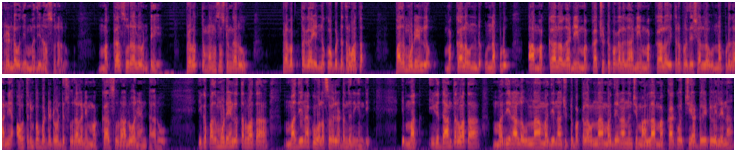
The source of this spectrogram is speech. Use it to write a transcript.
రెండవది మదీనా సూరాలు. మక్కా సూరాలు అంటే ప్రవక్త మొహమ్మద్ అస్లం గారు ప్రవక్తగా ఎన్నుకోబడ్డ తర్వాత పదమూడేండ్లు మక్కాలో ఉండ ఉన్నప్పుడు ఆ మక్కాలో కానీ మక్కా చుట్టుపక్కల కానీ మక్కాలో ఇతర ప్రదేశాల్లో ఉన్నప్పుడు కానీ అవతరింపబడ్డటువంటి సూరాలని మక్కా సూరాలు అని అంటారు. ఇక పదమూడేండ్ల తర్వాత మదీనాకు వలస వెళ్ళటం జరిగింది. మక్ ఇక దాని తర్వాత మదీనాలో ఉన్న మదీనా చుట్టుపక్కల ఉన్న మదీనా నుంచి మళ్ళా మక్కాకు వచ్చి అటు ఇటు వెళ్ళినా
